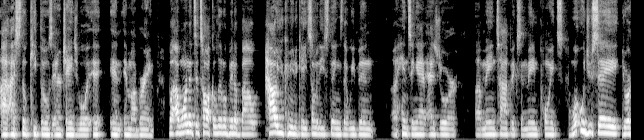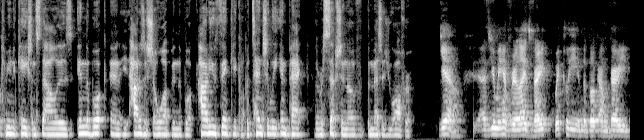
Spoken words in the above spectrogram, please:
I, I still keep those interchangeable in, in, in my brain. But I wanted to talk a little bit about how you communicate some of these things that we've been uh, hinting at as your uh, main topics and main points. What would you say your communication style is in the book, and how does it show up in the book? How do you think it can potentially impact the reception of the message you offer? Yeah, as you may have realized very quickly in the book, I'm very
